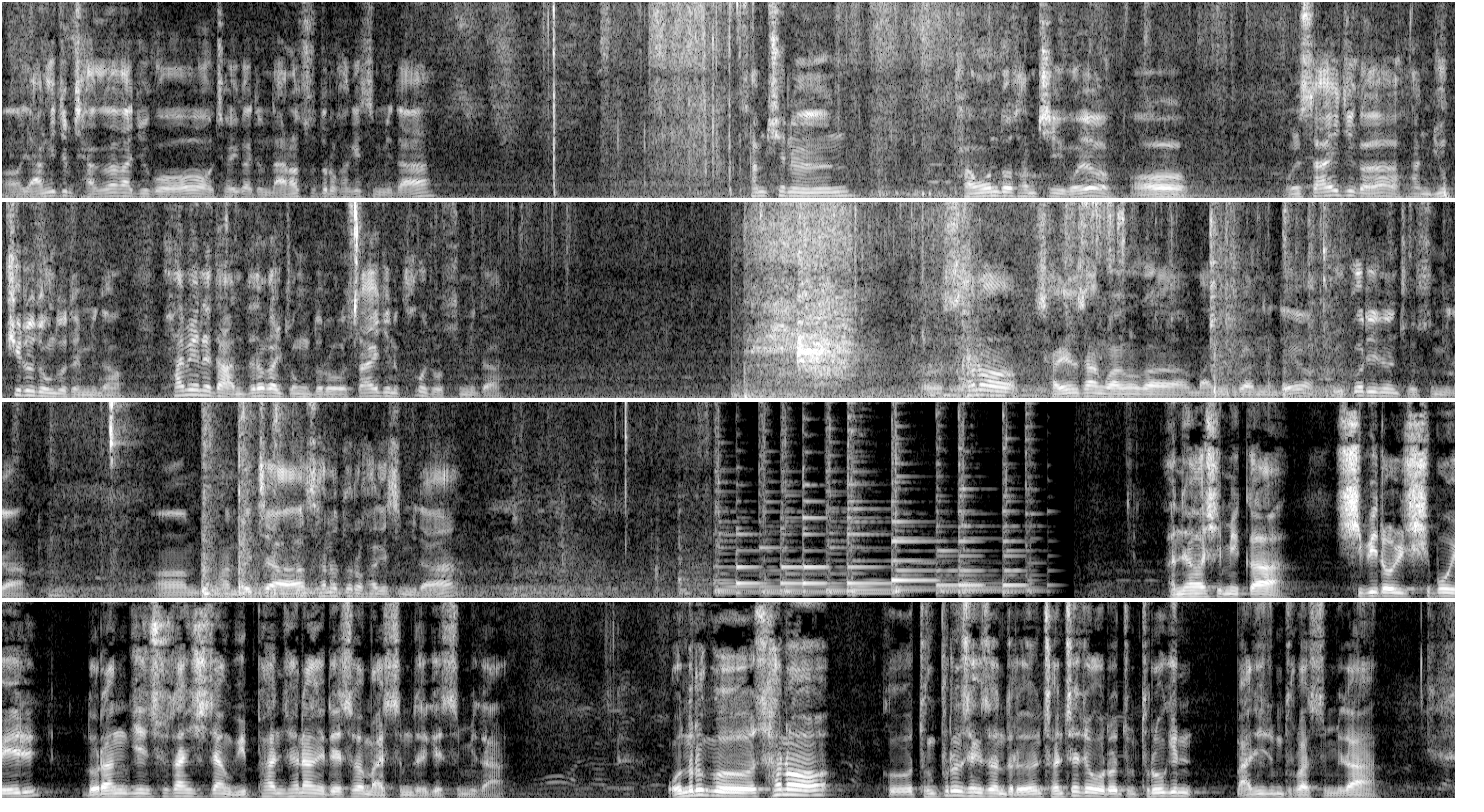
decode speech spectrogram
어, 양이 좀 작아가지고 저희가 좀 나눠 쓰도록 하겠습니다. 삼치는 강원도 삼치이고요. 어, 오늘 사이즈가 한 6kg 정도 됩니다. 화면에 다 안 들어갈 정도로 사이즈는 크고 좋습니다. 어, 산어 자연산 광어가 많이 들어왔는데요. 물거리는 좋습니다. 어, 한몇 자 사놓도록 하겠습니다. 안녕하십니까. 11월 15일 노량진 수산시장 위판 현황에 대해서 말씀드리겠습니다. 오늘은 그 산어 그 등푸른 생선들은 전체적으로 좀 들어오긴 많이 좀 들어왔습니다.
